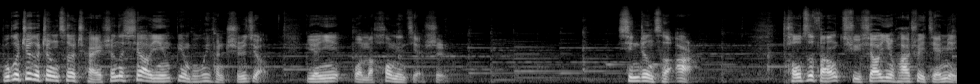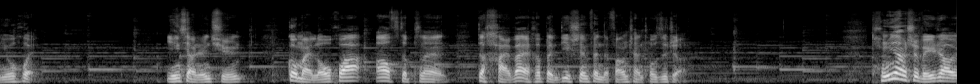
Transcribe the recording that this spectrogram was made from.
不过，这个政策产生的效应并不会很持久，原因我们后面解释。新政策二。投资房取消印花税减免优惠，影响人群：购买楼花 off the plan 的海外和本地身份的房产投资者。同样是围绕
